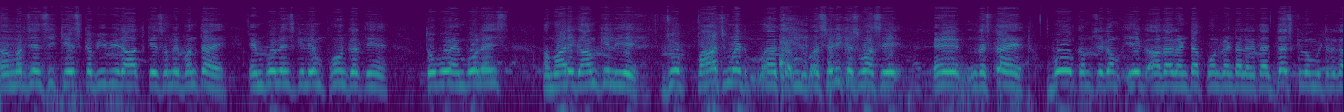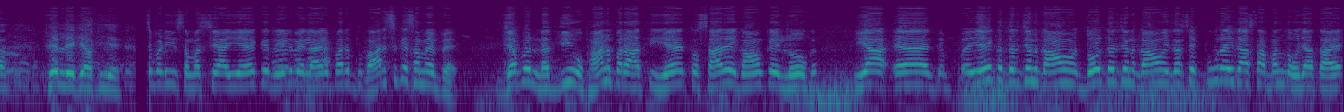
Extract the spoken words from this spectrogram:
इमरजेंसी केस कभी भी रात के समय बनता है एंबुलेंस के लिए हम फ़ोन करते हैं। तो वो एंबुलेंस हमारे गाँव के लिए जो पाँच मिनट सड़ी कस्बा से रास्ता है, वो कम से कम एक आधा घंटा, पौन घंटा लगता है, दस किलोमीटर का फिर लेके आती है। सबसे बड़ी समस्या ये है कि रेलवे लाइन पर बारिश के समय पे जब नदी उफान पर आती है तो सारे गाँव के लोग या एक दर्जन गाँव, दो दर्जन गाँव इधर से पूरा ही रास्ता बंद हो जाता है।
